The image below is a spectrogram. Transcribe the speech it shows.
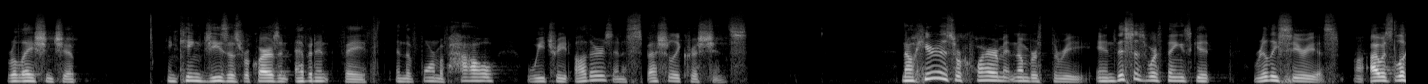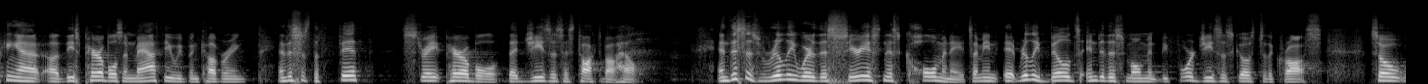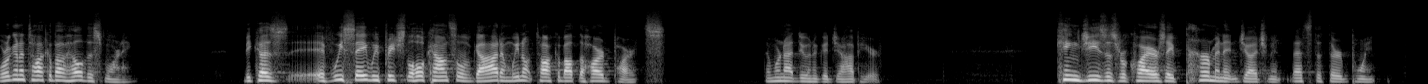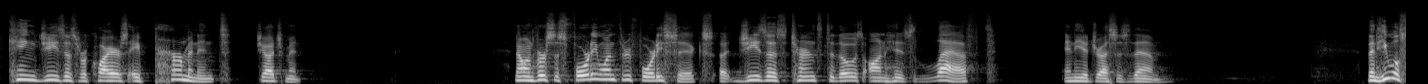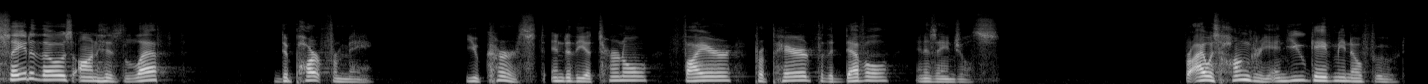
relationship. And King Jesus requires an evident faith in the form of how we treat others and especially Christians. Now, here is requirement number three, and this is where things get really serious. I was looking at uh, these parables in Matthew we've been covering, and this is the fifth straight parable that Jesus has talked about hell. And this is really where this seriousness culminates. I mean, it really builds into this moment before Jesus goes to the cross. So, we're going to talk about hell this morning. Because if we say we preach the whole counsel of God and we don't talk about the hard parts, then we're not doing a good job here. King Jesus requires a permanent judgment. That's the third point. King Jesus requires a permanent judgment. Now, in verses 41 through 46, uh, Jesus turns to those on his left and he addresses them. Then he will say to those on his left, Depart from me, you cursed, into the eternal fire prepared for the devil and his angels. For I was hungry, and you gave me no food.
